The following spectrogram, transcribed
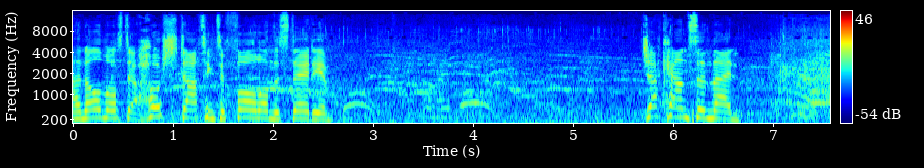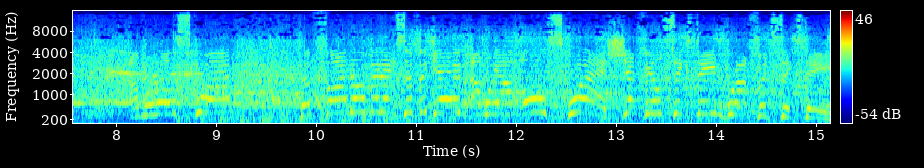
And almost a hush starting to fall on the stadium. Jack Hansen then. And we're all square. The final minutes of the game and we are all square. Sheffield 16, Bradford 16.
